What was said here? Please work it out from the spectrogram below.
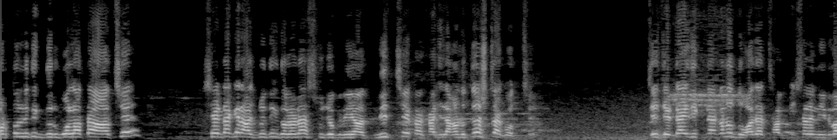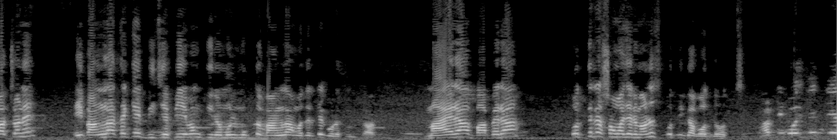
অর্থনৈতিক দুর্বলতা আছে, সেটাকে রাজনৈতিক দলেরা সুযোগ নিচ্ছে কাজে লাগানোর চেষ্টা করছে। যে যেটাই দিক না কেন দু সালের নির্বাচনে এই বাংলা থেকে বিজেপি এবং তৃণমূল মুক্ত বাংলা আমাদেরকে গড়ে তুলতে হবে। মায়েরা, বাপেরা, প্রত্যেকটা সমাজের মানুষ প্রতিজ্ঞাবদ্ধ হচ্ছে। আপনি বলছেন যে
